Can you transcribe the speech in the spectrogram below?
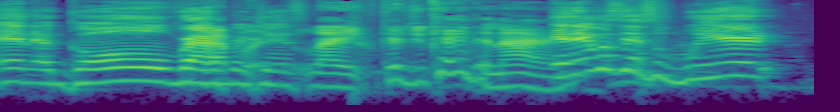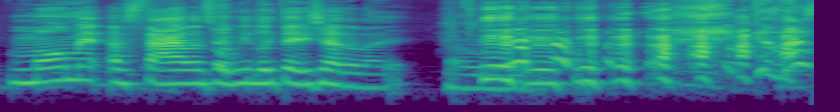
and a gold wrapper, Rapper, just like, because you can't deny and it. it was this weird moment of silence where we looked at each other like, oh. Because that's,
